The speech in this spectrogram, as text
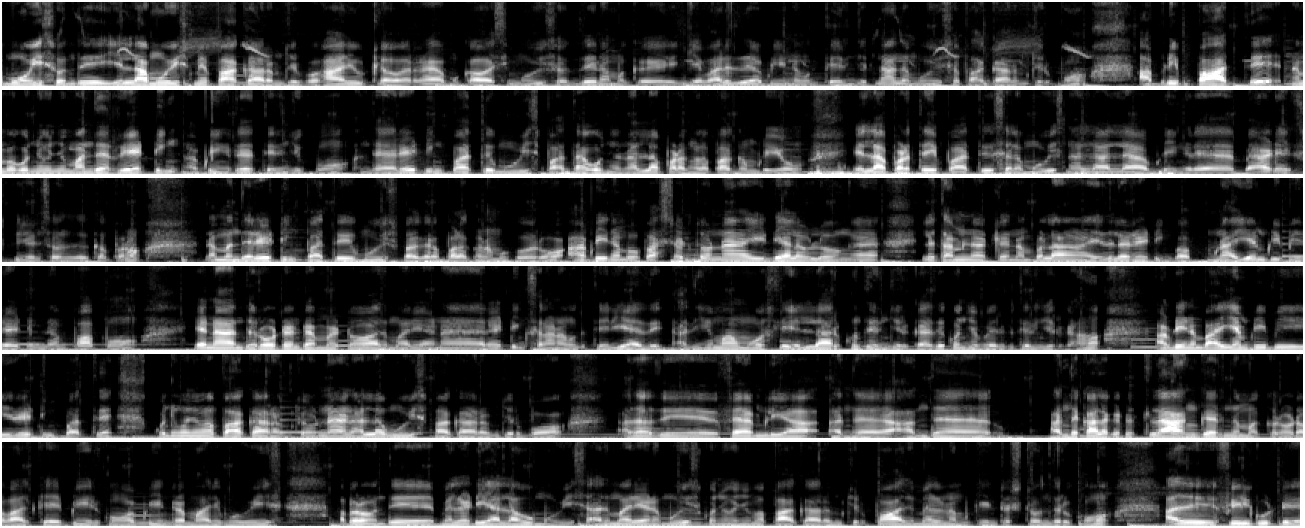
மூவிஸ் வந்து எல்லா மூவிஸுமே பார்க்க ஆரம்பிச்சிருப்போம். ஹாலிவுட்டில் வர முக்கால்வாசி மூவிஸ் வந்து நமக்கு இங்கே வருது அப்படின்னு நமக்கு தெரிஞ்சிட்டுனா அந்த மூவிஸை பார்க்க ஆரம்பிச்சிருப்போம். அப்படி பார்த்து நம்ம கொஞ்சம் கொஞ்சமாக அந்த ரேட்டிங் அப்படிங்கிறத தெரிஞ்சுக்குவோம். அந்த ரேட்டிங் பார்த்து மூவிஸ் பார்த்தா கொஞ்சம் நல்ல படங்களை பார்க்க முடியும். எல்லா படத்தையும் பார்த்து சில மூவிஸ் நல்லா இல்லை அப்படிங்கிற பேட் எக்ஸ்பீரியன்ஸ் வந்ததுக்கப்புறம் நம்ம அந்த ரேட்டிங் பார்த்து மூவிஸ் பார்க்குற பழக்கம் நமக்கு வரும். அப்படி நம்ம ஃபஸ்ட் எடுத்தோன்னே இந்தியாவில் உள்ளவங்க இல்லை தமிழ்நாட்டில் நம்மலாம் எதில் ரேட்டிங் பார்ப்போம்னா ஐஎம்டிபி ரேட்டிங் தான் பார்ப்போம். ஏன்னா அந்த ரோட்டன் டொமேட்டோ அது மாதிரியான ரேட்டிங்ஸ் எல்லாம் நமக்கு தெரியாது. அதிகமாக மோஸ்ட்லி எல்லாருக்கும் தெரிஞ்சிருக்காது. கொஞ்சம் பேருக்கு தெரிஞ்சிருக்கலாம் அப்படி நம்ம ஐஎம்டிபி ரேட்டிங் பார்த்து கொஞ்சம் கொஞ்சமாக பார்க்க ஆரம்பித்தோடனே நல்ல மூவிஸ் பார்க்க ஆரம்பிச்சிருப்போம். அதாவது ஃபேமிலியாக அந்த அந்த அந்த காலகட்டத்தில் அங்கே இருந்த மக்களோட வாழ்க்கை எப்படி இருக்கும் அப்படின்ற மாதிரி மூவிஸ் அப்புறம் வந்து மெலடியாக லவ் மூவிஸ் அது மாதிரியான மூவிஸ் கொஞ்சம் கொஞ்சமாக பார்க்க ஆரம்பிச்சிருப்போம். அது மேலே நமக்கு இன்ட்ரெஸ்ட் வந்திருக்கும். அது ஃபீல் குட்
